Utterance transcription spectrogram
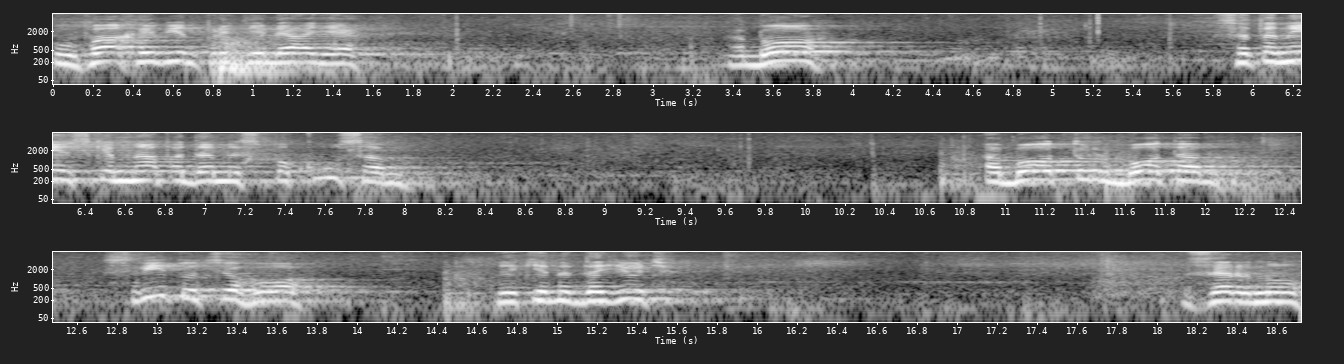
уваги він приділяє або сатанинським нападам і спокусам, або турботам світу цього, які не дають зерну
